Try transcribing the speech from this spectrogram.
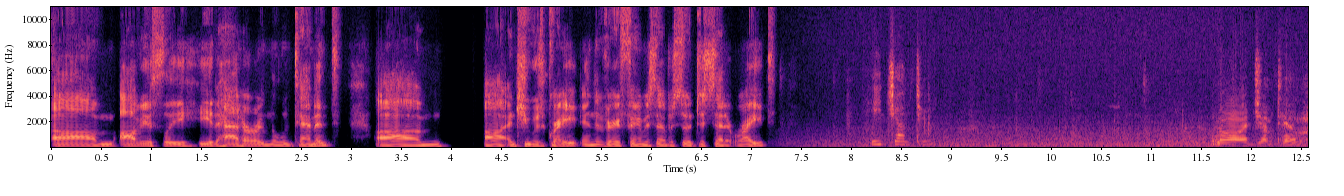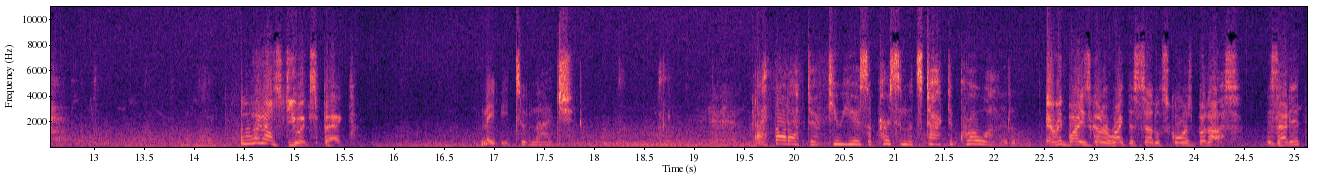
Um, obviously, he had had her in The Lieutenant, um, uh, and she was great in the very famous episode to Set It Right. He jumped you. No, I jumped him. What else do you expect? Maybe too much. But I thought after a few years, a person would start to grow a little. Everybody's got a right to settle scores but us. Is that it?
